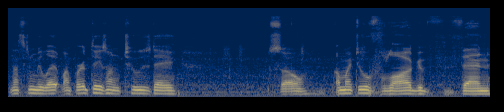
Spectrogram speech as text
And that's gonna be lit. My birthday's on Tuesday, so I might do a vlog then.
